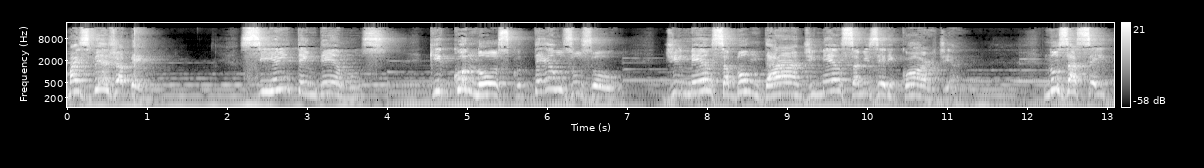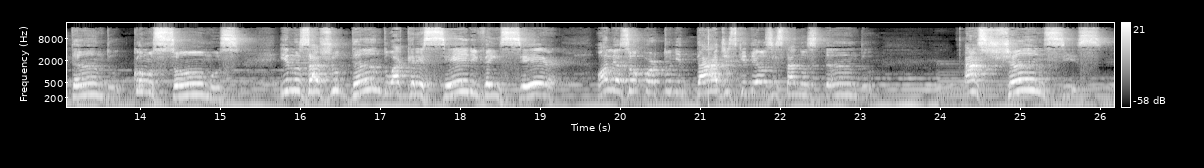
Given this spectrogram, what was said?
Mas veja bem, se entendemos que conosco Deus usou de imensa bondade, imensa misericórdia, nos aceitando como somos, e nos ajudando a crescer e vencer. Olha as oportunidades que Deus está nos dando, as chances,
